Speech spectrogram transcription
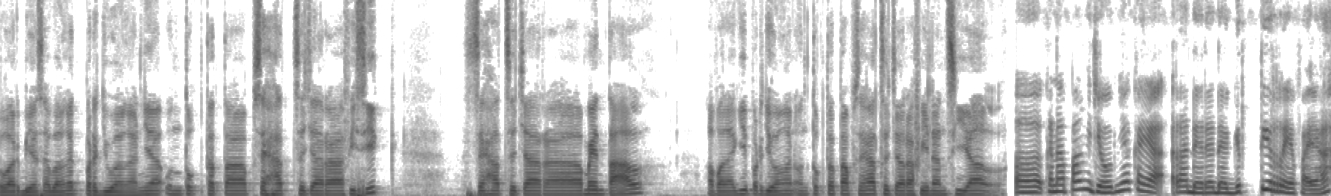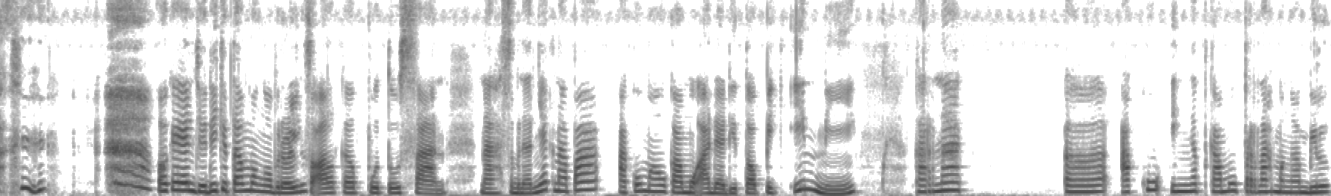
Luar biasa banget perjuangannya untuk tetap sehat secara fisik, sehat secara mental, apalagi perjuangan untuk tetap sehat secara finansial. Uh, kenapa ngejawabnya kayak rada-rada getir ya Pak ya? Oke, kan jadi kita mau ngobrolin soal keputusan. Nah, sebenarnya kenapa aku mau kamu ada di topik ini? Karena uh, aku inget kamu pernah mengambil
